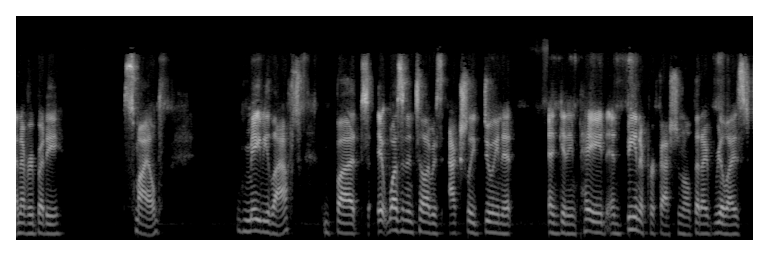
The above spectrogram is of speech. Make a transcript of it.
And everybody smiled maybe laughed but it wasn't until I was actually doing it and getting paid and being a professional that I realized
